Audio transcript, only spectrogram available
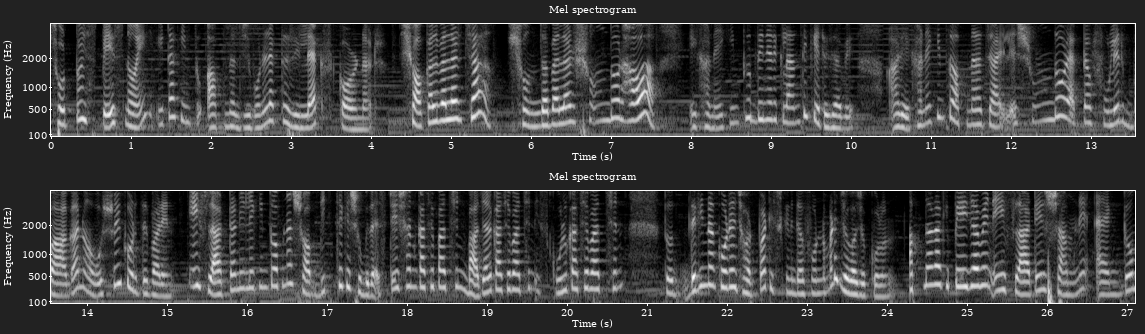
ছোট্ট স্পেস নয়, এটা কিন্তু আপনার জীবনের একটা রিল্যাক্স কর্নার। সকালবেলার চা, সন্ধ্যাবেলার সুন্দর হাওয়া এখানে কিন্তু দিনের ক্লান্তি কেটে যাবে। আর এখানে কিন্তু আপনারা চাইলে সুন্দর একটা ফুলের বাগান অবশ্যই করতে পারেন। এই ফ্ল্যাটটা নিলে কিন্তু আপনার সব দিক থেকে সুবিধা, স্টেশন কাছে পাচ্ছেন, বাজার কাছে পাচ্ছেন, স্কুল কাছে পাচ্ছেন। তো দেরি না করে ঝটপট স্ক্রিনে দেওয়া ফোন নাম্বারে যোগাযোগ করুন। আপনারা কি পেয়ে যাবেন এই ফ্ল্যাটের সামনে একদম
